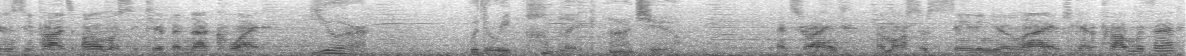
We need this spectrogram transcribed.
Emergency pod's almost secure, but not quite. You're with the Republic, aren't you? That's right. I'm also saving your lives. You got a problem with that?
